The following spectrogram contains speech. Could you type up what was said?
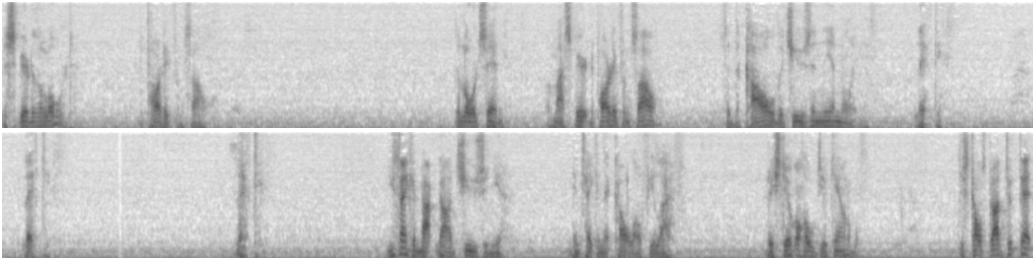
the Spirit of the Lord departed from Saul. The Lord said, when my spirit departed from Saul, said the call, the choosing, the anointing left him. Left him. Left him. You thinking about God choosing you and taking that call off your life. But he's still to hold you accountable. Just because God took that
